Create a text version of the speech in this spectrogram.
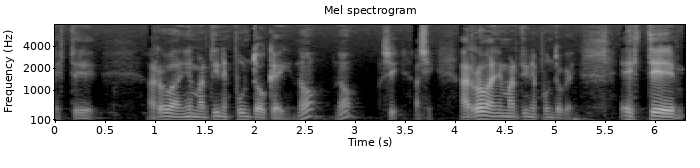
Este, arroba Daniel Martínez punto ok, ¿no? ¿No? Sí, así, arroba Daniel Martínez punto ok. Este,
